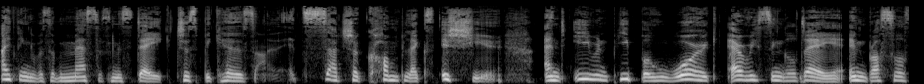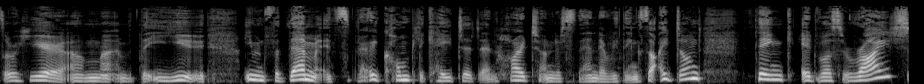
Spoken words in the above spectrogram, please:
I think it was a massive mistake just because it's such a complex issue. And even people who work every single day in Brussels or here um, with the EU, even for them, it's very complicated and hard to understand everything. So I don't think it was right.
